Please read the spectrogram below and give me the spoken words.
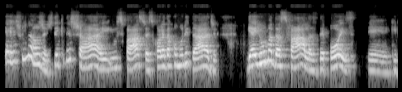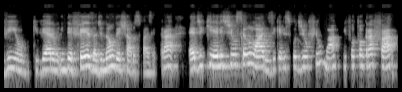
E aí a gente falou, não, gente, tem que deixar, e, e o espaço, a escola é da comunidade. E aí uma das falas, depois, é, que vinham, que vieram em defesa de não deixar os pais entrar, é de que eles tinham celulares e que eles podiam filmar e fotografar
